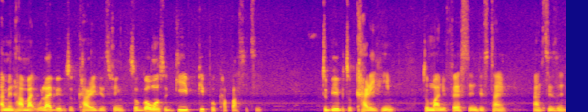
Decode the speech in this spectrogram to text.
I mean, how might, will I be able to carry this thing? So God wants to give people capacity to be able to carry Him, to manifest in this time and season.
